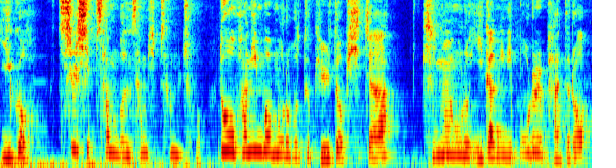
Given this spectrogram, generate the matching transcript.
이거 73분 33초 또 황인범으로부터 빌드업 시작 중앙으로 이강인이 볼을 받으러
